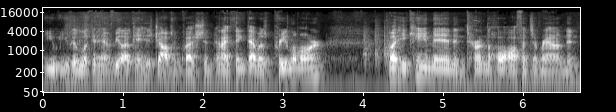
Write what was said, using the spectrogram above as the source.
you you could look at him and be like, okay, his job's in question, and I think that was pre Lamar but he came in and turned the whole offense around and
